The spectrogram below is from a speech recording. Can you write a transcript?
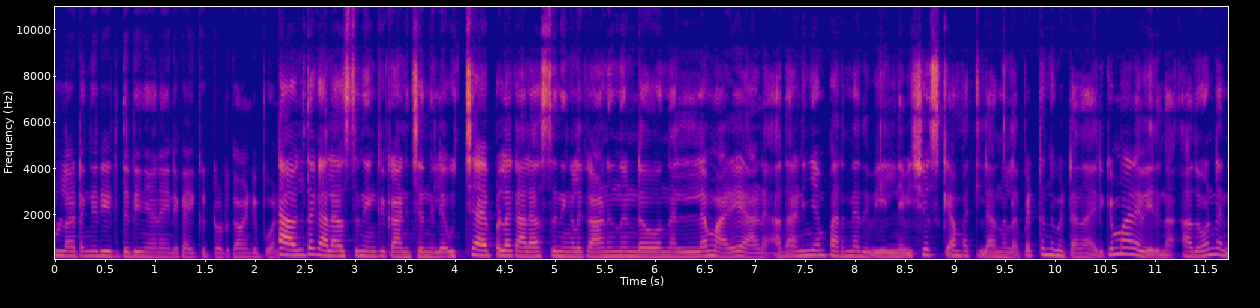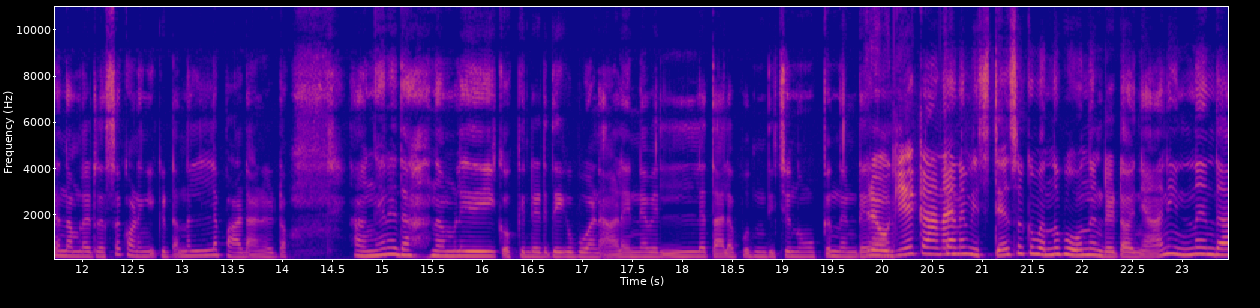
ഉള്ളാട്ടൻ കരി എടുത്തിട്ട് ഞാൻ അതിന്റെ കൈക്കിട്ട് കൊടുക്കാൻ വേണ്ടി പോകുന്നത് രാവിലത്തെ കാലാവസ്ഥ നിങ്ങൾക്ക് കാണിച്ചു തന്നില്ല? ഉച്ചയായപ്പോഴുള്ള കാലാവസ്ഥ നിങ്ങൾ കാണുന്നുണ്ടോ? നല്ല മഴയാണ്. അതാണ് ഞാൻ പറഞ്ഞത്. വെയിലിനെ വിശ്വസിക്കാൻ പറ്റില്ല എന്നുള്ളത്. പെട്ടെന്ന് പെട്ടെന്നായിരിക്കും മഴ വരുന്നത്. അതുകൊണ്ട് തന്നെ നമ്മളെ ഡ്രസ്സൊക്കെ ഉണങ്ങി കിട്ടാൻ നല്ല പാടാണ് കേട്ടോ. അങ്ങനെ ഇതാ നമ്മൾ ഈ കൊക്കിന്റെ അടുത്തേക്ക് പോവാണ്. ആൾ എന്നെ വലിയ തല പൊന്തിച്ച് നോക്കുന്നുണ്ട്. രോഗിയെ കാണാൻ വിസിറ്റേഴ്സൊക്കെ വന്ന് പോകുന്നുണ്ട് കേട്ടോ ഞാൻ ഇന്ന് എന്താ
